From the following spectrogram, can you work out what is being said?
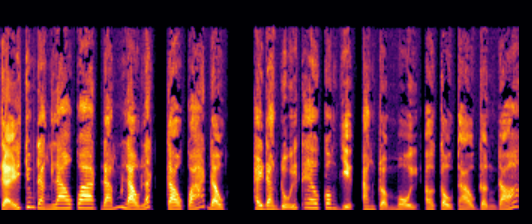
kể chúng đang lao qua đám lao lách cao quá đầu hay đang đuổi theo con việc ăn trộm mồi ở cầu tàu gần đó.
